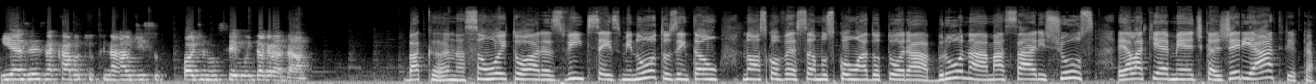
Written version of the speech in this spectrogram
e às vezes acaba que o final disso pode não ser muito agradável. Bacana, são 8 horas 26 minutos, então nós conversamos com a doutora Bruna Massari Schultz, ela que é médica geriátrica.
